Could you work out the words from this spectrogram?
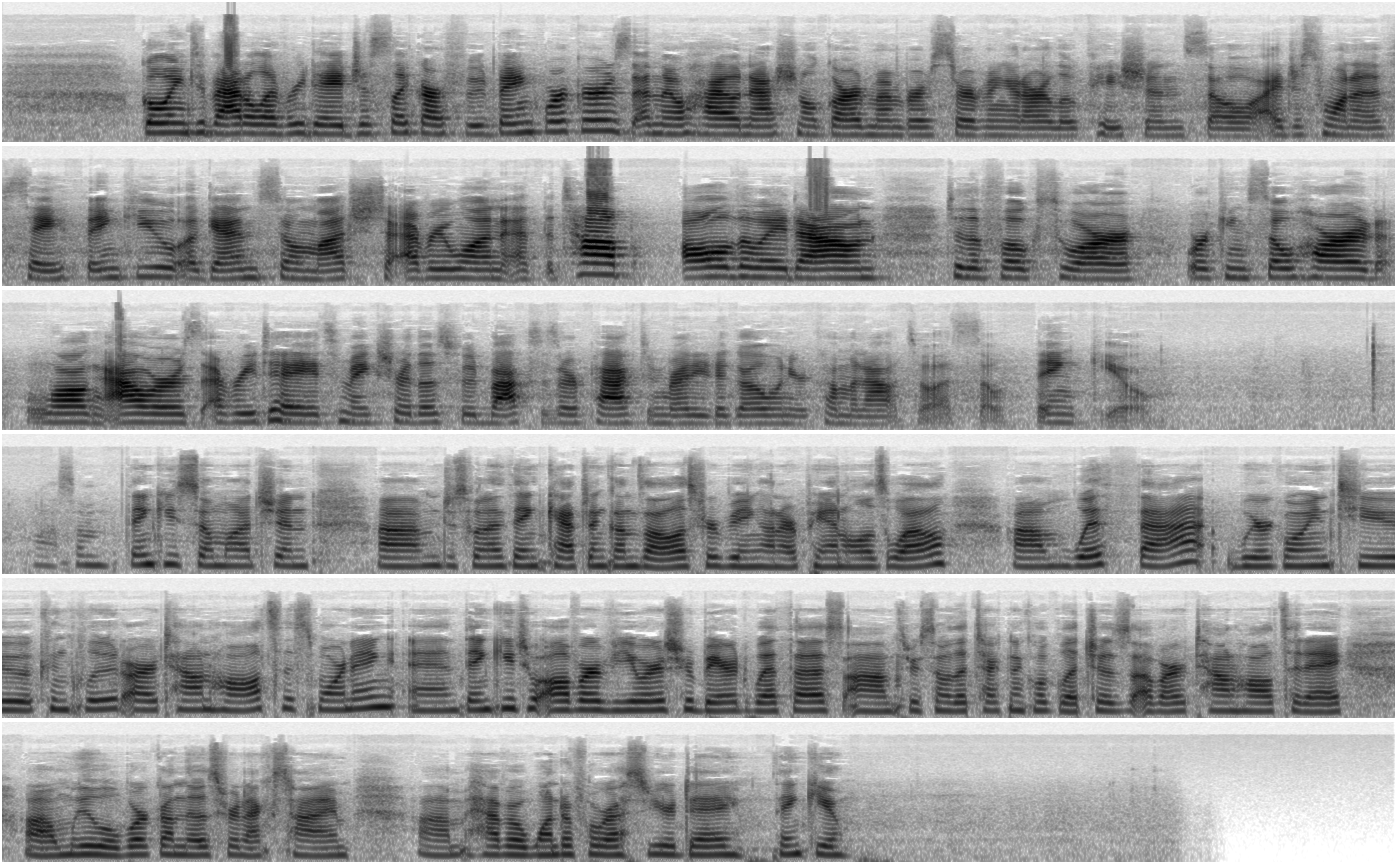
going to battle every day, just like our food bank workers and the Ohio National Guard members serving at our location. So I just want to say thank you again so much to everyone at the top, all the way down to the folks who are working so hard, long hours every day to make sure those food boxes are packed and ready to go when you're coming out to us. So thank you. Awesome. Thank you so much. And um, just want to thank Captain Gonzalez for being on our panel as well. Um, with that, we're going to conclude our town hall this morning. And thank you to all of our viewers who bared with us um, through some of the technical glitches of our town hall today. Um, we will work on those for next time. Um, have a wonderful rest of your day. Thank you.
